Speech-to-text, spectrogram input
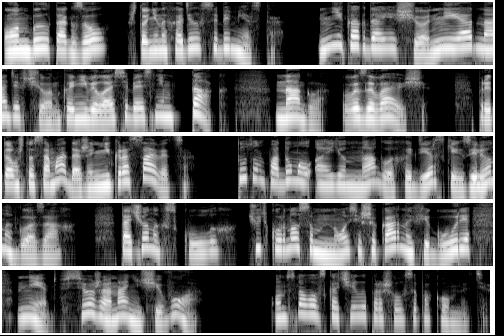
Он был так зол, что не находил себе места. Никогда еще ни одна девчонка не вела себя с ним так, нагло, вызывающе. При том, что сама даже не красавица. Тут он подумал о ее наглых и дерзких зеленых глазах, точеных скулах, чуть курносом носе, шикарной фигуре. Нет, все же она ничего. Он снова вскочил и прошелся по комнате.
